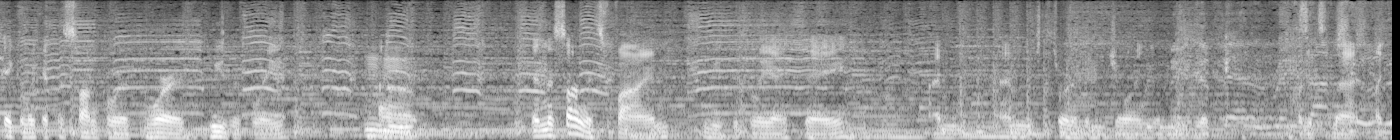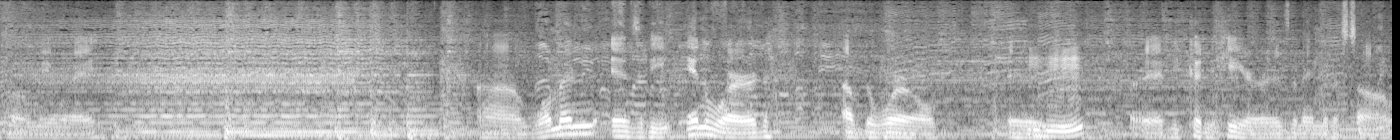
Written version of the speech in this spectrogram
take a look at the song for what it's worth musically. Mhm. Um, and the song is fine musically, I say. I'm I'm sort of enjoying the music, but it's not like blowing me away. Uh, Woman is the N word of the world. Is, Mhm. If you couldn't hear, is the name of the song.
